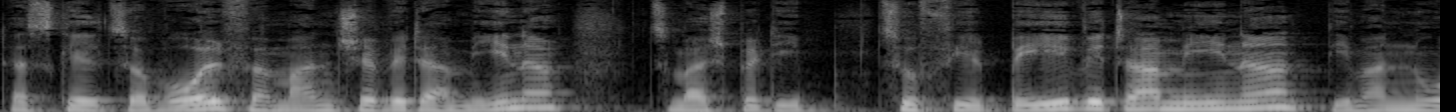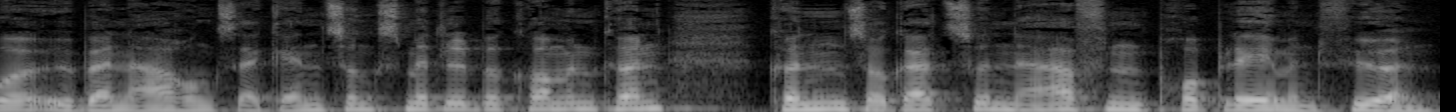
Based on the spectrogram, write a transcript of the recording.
Das gilt sowohl für manche Vitamine, zum Beispiel die zu viel B-Vitamine, die man nur über Nahrungsergänzungsmittel bekommen kann, können sogar zu Nervenproblemen führen.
